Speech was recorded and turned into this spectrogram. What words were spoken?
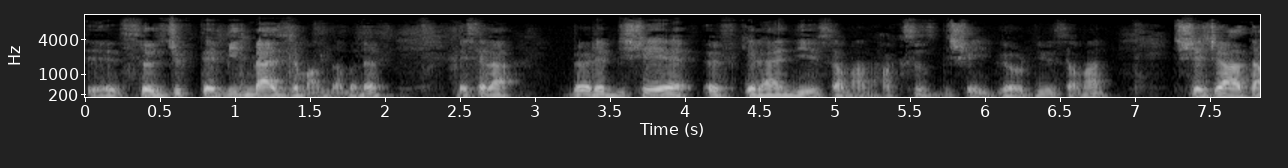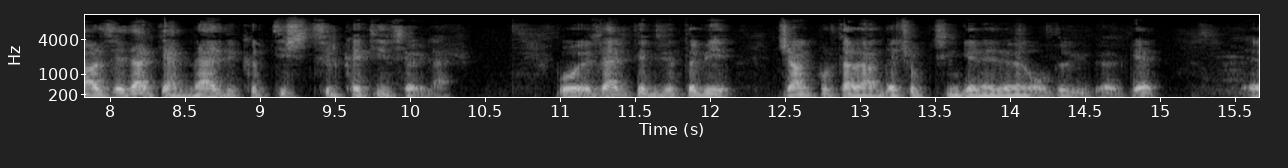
e, sözcük de bilmezdim anlamını. Mesela böyle bir şeye öfkelendiği zaman, haksız bir şey gördüğü zaman şecaat arz ederken merdi kıptiş sırkatin söyler. Bu özellikle bizim tabii can kurtaranda çok çingenelerin olduğu bir bölge. Ee,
